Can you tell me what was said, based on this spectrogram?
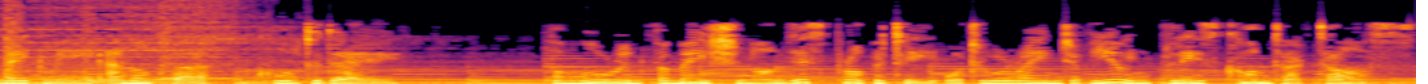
Make me an offer, call today. For more information on this property or to arrange a viewing please contact us.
